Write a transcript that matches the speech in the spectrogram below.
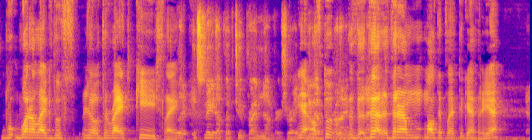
what are like those you know the right keys like it's made up of two prime numbers right yeah of two that, that are multiplied together yeah, yeah.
